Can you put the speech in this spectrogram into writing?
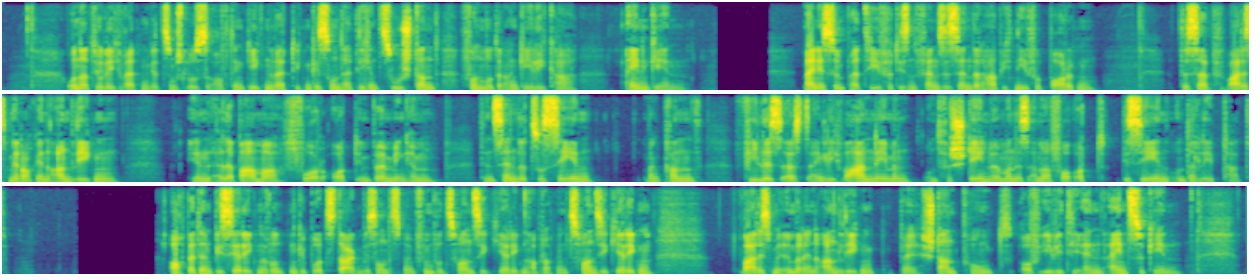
Und natürlich werden wir zum Schluss auf den gegenwärtigen gesundheitlichen Zustand von Mutter Angelika eingehen. Meine Sympathie für diesen Fernsehsender habe ich nie verborgen. Deshalb war es mir auch ein Anliegen, in Alabama vor Ort in Birmingham den Sender zu sehen. Man kann vieles erst eigentlich wahrnehmen und verstehen, wenn man es einmal vor Ort gesehen und erlebt hat. Auch bei den bisherigen runden Geburtstagen, besonders beim 25-Jährigen, aber auch beim 20-Jährigen, war es mir immer ein Anliegen, bei Standpunkt auf IWTN einzugehen.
